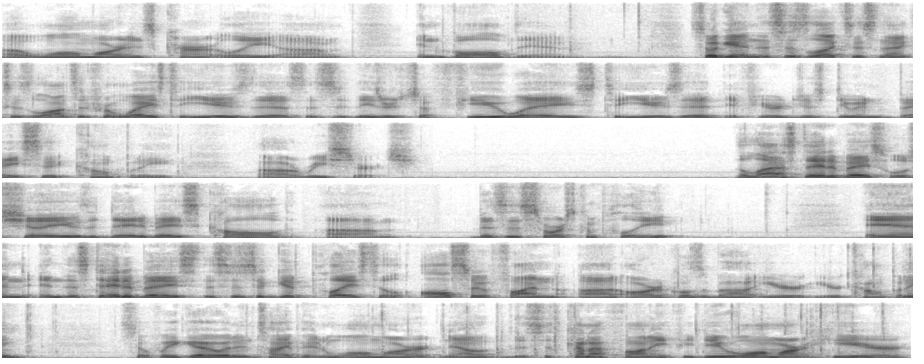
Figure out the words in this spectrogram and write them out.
uh, Walmart is currently um, involved in. So again, this is LexisNexis. Lots of different ways to use this. this is, these are just a few ways to use it if you're just doing basic company uh, research. The last database we'll show you is a database called um, Business Source Complete. And in this database, this is a good place to also find uh, articles about your, your company. So if we go in and type in Walmart, now this is kind of funny. If you do Walmart here,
